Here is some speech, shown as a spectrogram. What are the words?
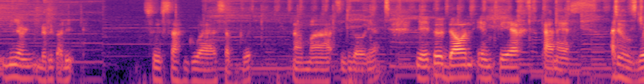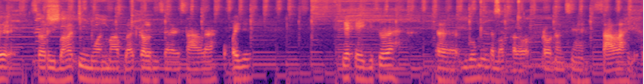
ini yang dari tadi susah gua sebut nama singlenya yaitu Down in Pierre Canes. Aduh gue sorry banget nih mohon maaf banget kalau misalnya salah. Pokoknya ya kayak gitulah. Uh, gue minta maaf kalau pronounce-nya salah gitu.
